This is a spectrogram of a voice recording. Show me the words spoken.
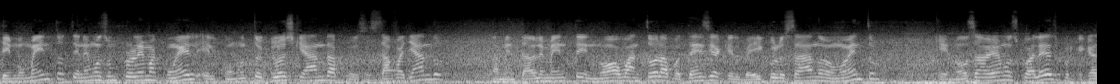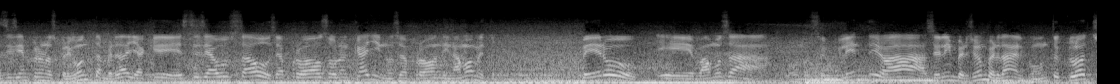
De momento tenemos un problema con él el conjunto de clutch que anda pues está fallando. Lamentablemente no aguantó la potencia que el vehículo está dando de momento que no sabemos cuál es porque casi siempre nos preguntan verdad ya que este se ha ajustado o se ha probado solo en calle y no se ha probado en dinamómetro pero eh, vamos a nuestro cliente va a hacer la inversión verdad el conjunto clutch.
